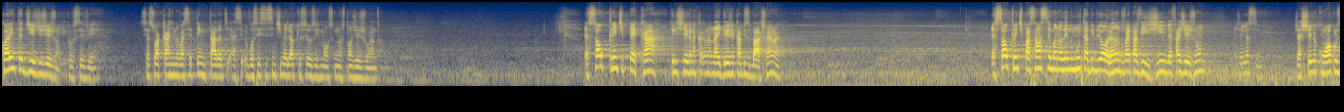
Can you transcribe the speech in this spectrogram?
40 dias de jejum para você ver se a sua carne não vai ser tentada de você se sentir melhor que os seus irmãos que não estão jejuando. É só o crente pecar que ele chega na, na igreja cabisbaixo, é, não é? É só o crente passar uma semana lendo muita Bíblia, orando, vai para vigília, faz jejum, chega assim. Já chega com óculos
